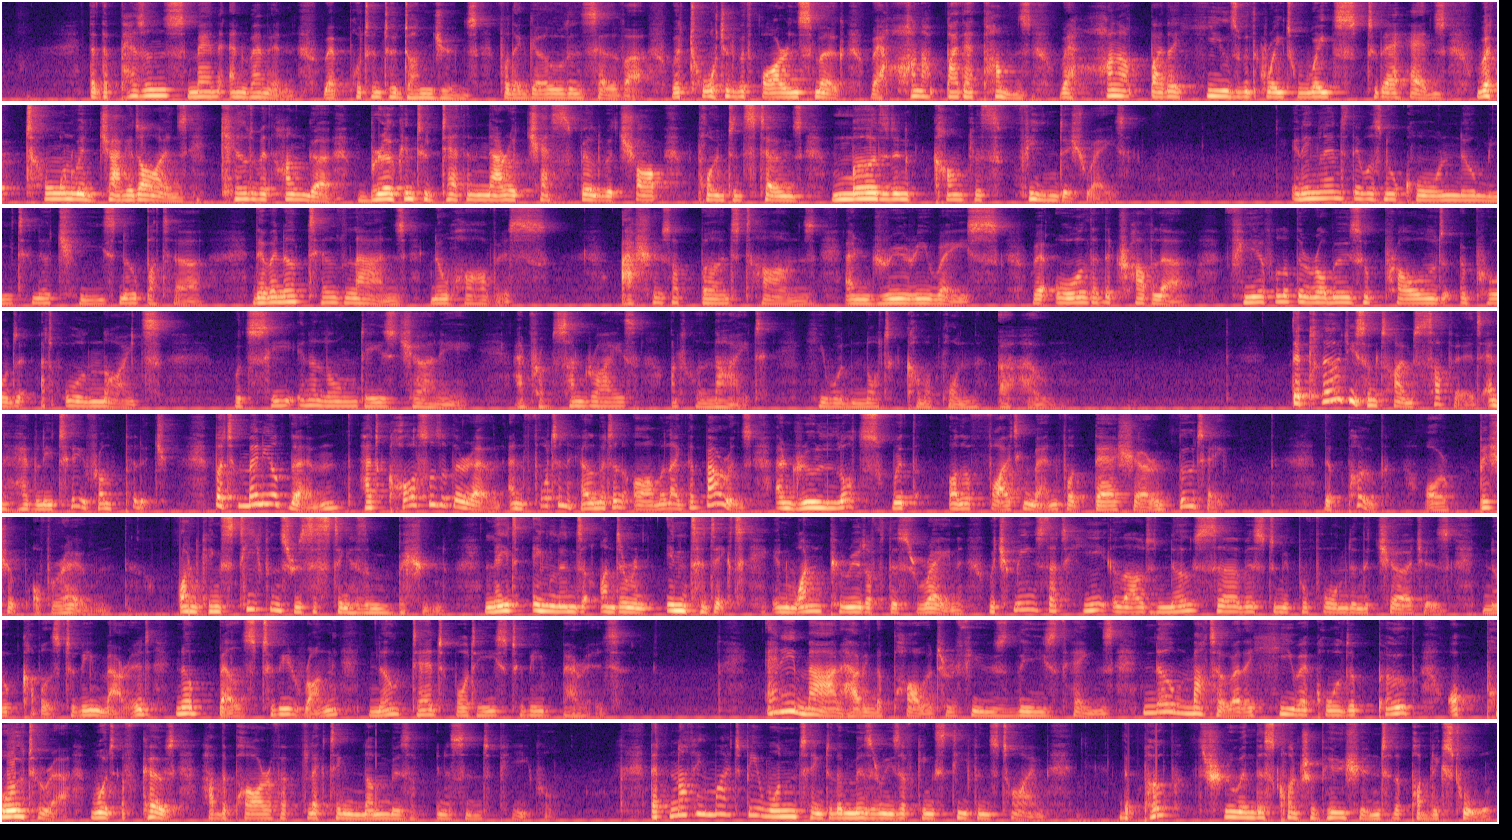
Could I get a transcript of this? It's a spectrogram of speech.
that the peasants, men and women, were put into dungeons for their gold and silver, were tortured with fire and smoke, were hung up by their thumbs, were hung up by their heels with great weights to their heads, were torn with jagged irons, killed with hunger, broken to death in narrow chests filled with sharp pointed stones, murdered in countless fiendish ways. In England there was no corn, no meat, no cheese, no butter. There were no tilled lands, no harvests. Ashes of burnt towns and dreary wastes were all that the traveller, fearful of the robbers who prowled abroad at all nights, would see in a long day's journey, and from sunrise until night he would not come upon a home. The clergy sometimes suffered, and heavily too, from pillage, but many of them had castles of their own and fought in helmet and armour like the barons, and drew lots with other fighting men for their share of booty. The Pope, or Bishop of Rome, on King Stephen's resisting his ambition, laid England under an interdict in one period of this reign, which means that he allowed no service to be performed in the churches, no couples to be married, no bells to be rung, no dead bodies to be buried. Any man having the power to refuse these things, no matter whether he were called a pope or poulterer, would, of course, have the power of afflicting numbers of innocent people. That nothing might be wanting to the miseries of King Stephen's time, the Pope threw in this contribution to the public store,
